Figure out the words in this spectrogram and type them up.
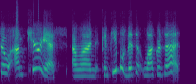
so I'm curious, Alain, can people visit Lagrezette?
